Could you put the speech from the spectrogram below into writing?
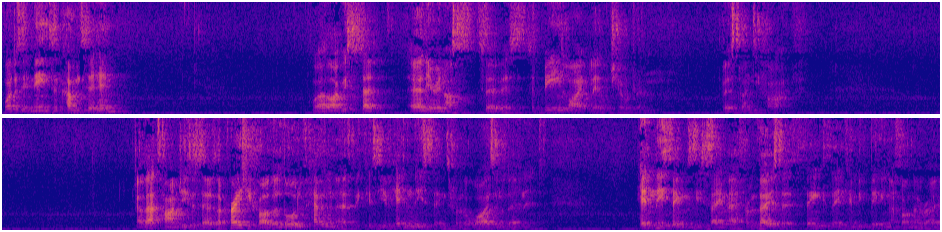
What does it mean to come to Him? Well, like we said earlier in our service, to be like little children. Verse 25. At that time, Jesus says, I praise you, Father, Lord of heaven and earth, because you've hidden these things from the wise and learned. Hidden these things, he's saying there, from those that think they can be big enough on their own,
